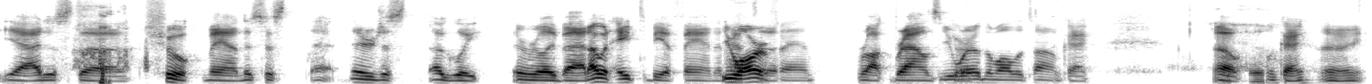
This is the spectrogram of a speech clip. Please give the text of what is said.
yeah, I just, uh, phew, man, it's just uh, they're just ugly. They're really bad. I would hate to be a fan. And you are a fan. Rock Browns. You wear them all the time. Okay. Oh, okay. All right.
